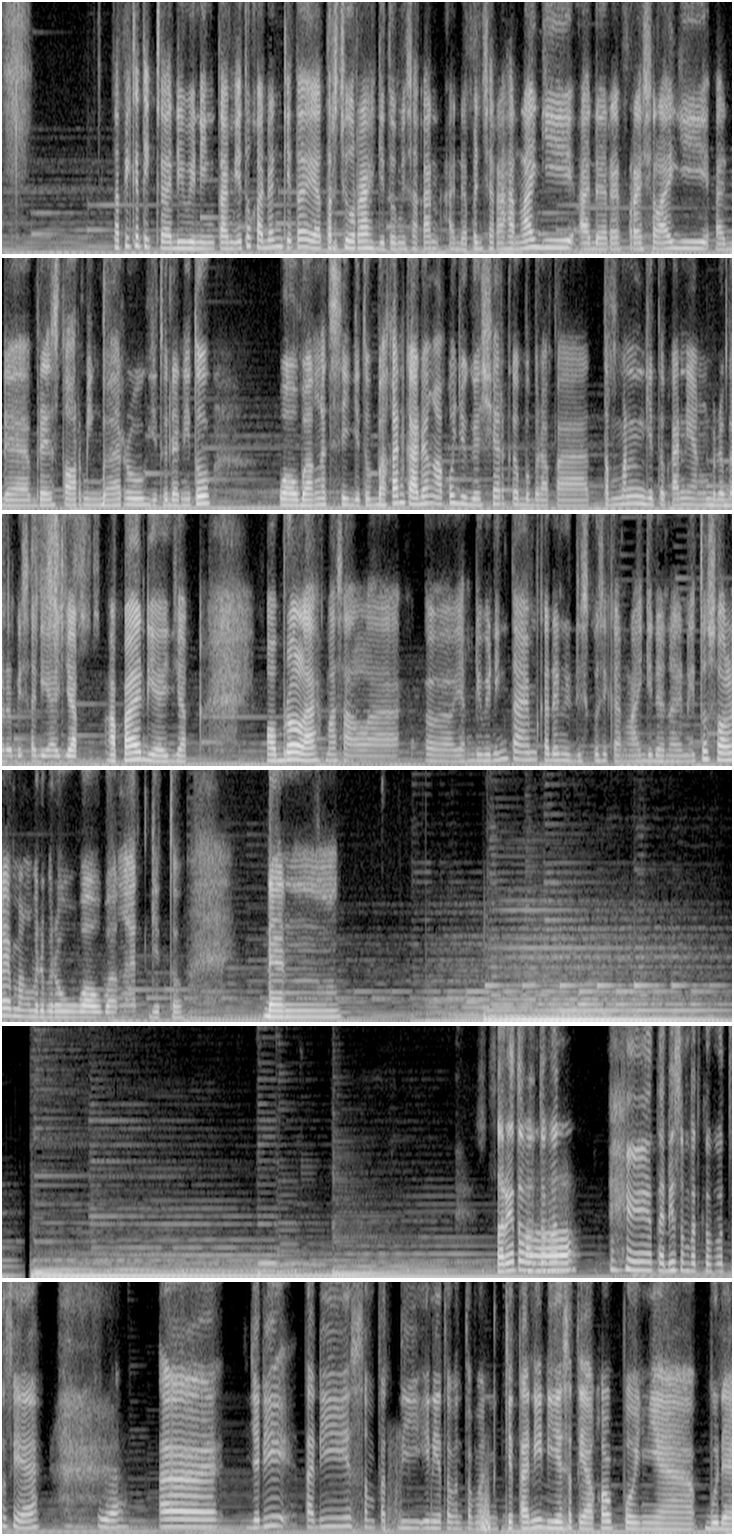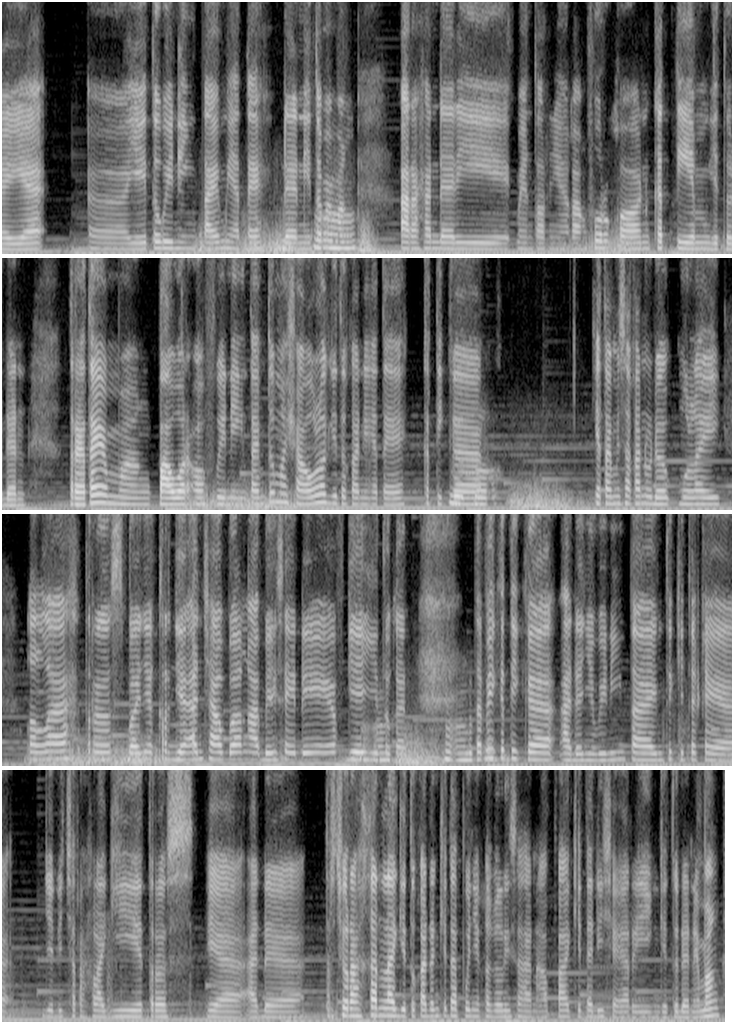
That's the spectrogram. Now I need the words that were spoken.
Tapi ketika di winning time itu kadang kita ya tercurah gitu. Misalkan ada pencerahan lagi ada refresh lagi ada brainstorming baru gitu. Dan itu wow banget sih gitu. Bahkan kadang aku juga share ke beberapa temen gitu kan yang benar-benar bisa diajak apa diajak ngobrol lah masalah uh, yang di winning time kadang didiskusikan lagi dan lain itu soalnya emang bener-bener wow banget gitu. Dan sorry teman-teman. Tadi sempat keputus ya. Iya. Uh, jadi tadi sempat di ini teman-teman kita nih di Setiako punya budaya uh, yaitu winning time ya teh. Dan itu memang arahan dari mentornya Kang Furkon ke tim gitu. Dan ternyata emang power of winning time tuh masya Allah gitu kan ya teh. Ketika Betul. kita misalkan udah mulai lelah terus banyak kerjaan cabang A B C D F G gitu kan. Tapi ketika adanya winning time tuh kita kayak jadi cerah lagi terus ya ada tercurahkan lah gitu. Kadang kita punya kegelisahan apa kita di sharing gitu. Dan emang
